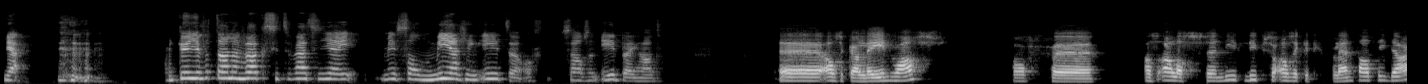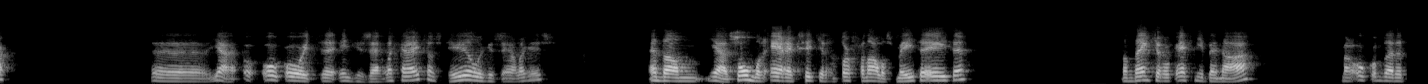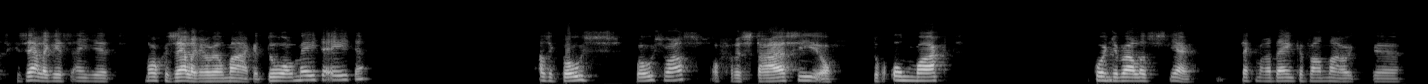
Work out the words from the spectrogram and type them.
Ja. Kun je vertellen in welke situatie jij meestal meer ging eten of zelfs een eetbui had? Uh, als ik alleen was of uh, als alles uh, niet liep zoals ik het gepland had die dag. ja, ook ooit in gezelligheid, als het heel gezellig is. En dan, ja, zonder erg zit je dan toch van alles mee te eten. Dan denk je er ook echt niet bij na. Maar ook omdat het gezellig is en je het nog gezelliger wil maken door mee te eten als ik boos boos was, of frustratie, of door onmacht, kon je wel eens, ja, zeg maar denken van, nou, ik, uh,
